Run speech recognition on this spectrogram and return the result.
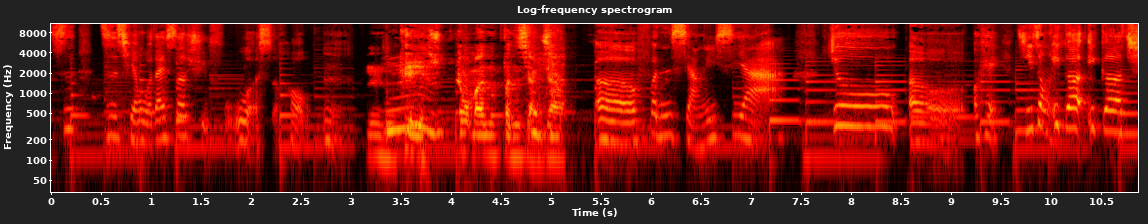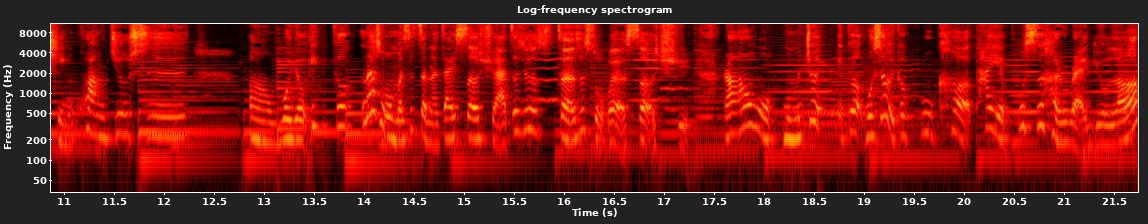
是之前我在社区服务的时候。嗯嗯，可以跟我们分享一下。呃，分享一下，就呃，OK，其中一个一个情况就是。嗯，我有一个那时候我们是真的在社区啊，这就是真的是所谓的社区。然后我我们就一个，我是有一个顾客，他也不是很 regular，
